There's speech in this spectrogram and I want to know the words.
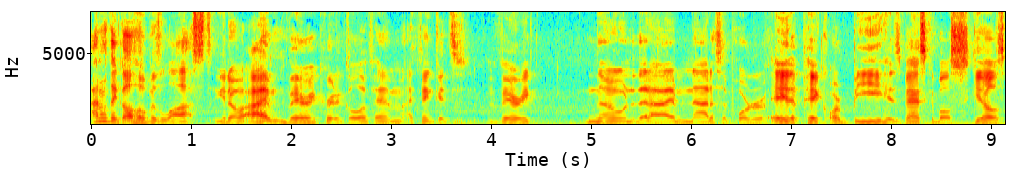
I don't think all hope is lost. You know, I'm very critical of him. I think it's very known that I'm not a supporter of A, the pick, or B, his basketball skills.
